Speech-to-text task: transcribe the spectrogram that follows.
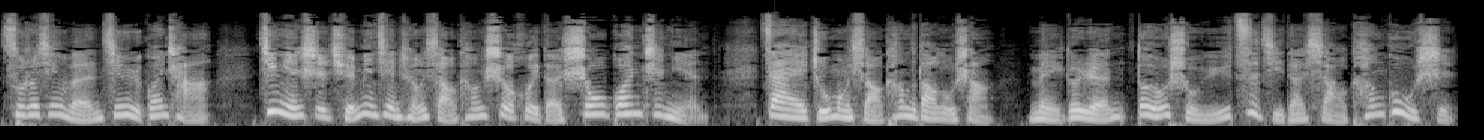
苏州新闻今日观察：今年是全面建成小康社会的收官之年，在逐梦小康的道路上，每个人都有属于自己的小康故事。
